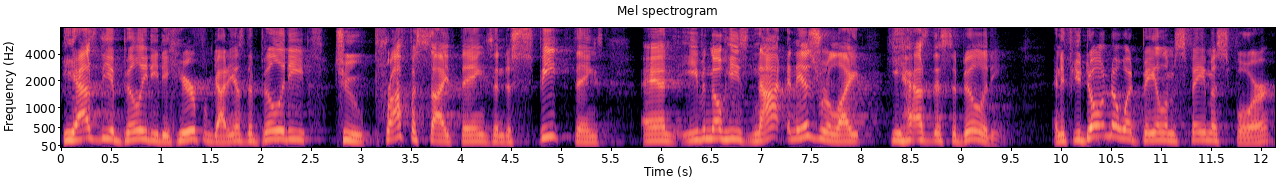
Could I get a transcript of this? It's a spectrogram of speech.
He has the ability to hear from God, he has the ability to prophesy things and to speak things. And even though he's not an Israelite, he has this ability. And if you don't know what Balaam's famous for,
